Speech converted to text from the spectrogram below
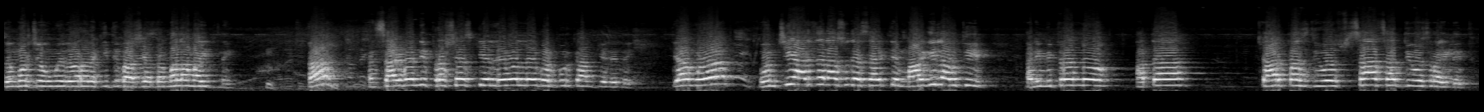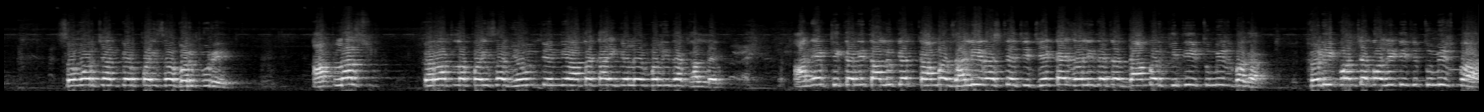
समोरच्या उमेदवाराला किती भाषा येतात मला माहीत नाही. हा? साहेबांनी प्रशासकीय लेवलला भरपूर काम केलेलं आहे. त्यामुळं कोणची अडचण असू द्या साहेब ते मार्गी लावतील. आणि मित्रांनो आता चार पाच दिवस सहा सात दिवस राहिलेत. समोरच्यांकडे पैसा भरपूर आहे. आपलाच करातला पैसा घेऊन त्यांनी आता काय केलंय? मलिदा खाल्लाय. अनेक ठिकाणी तालुक्यात कामं झाली रस्त्याची. जे काय झाली त्याच्यात डांबर किती तुम्हीच बघा. खडी कोणत्या क्वालिटीची तुम्हीच पहा.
